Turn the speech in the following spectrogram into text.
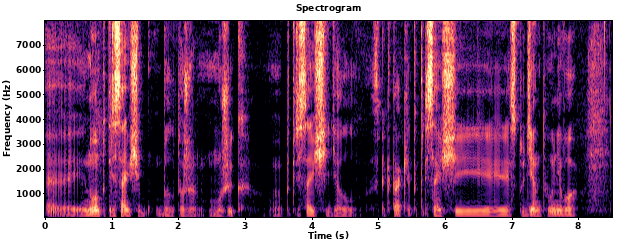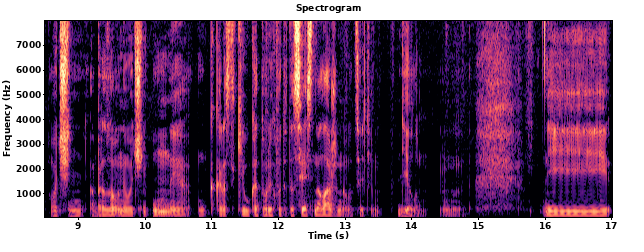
Э, ну, он потрясающий был тоже мужик, э, потрясающий делал спектакли, потрясающие студенты у него, очень образованные, очень умные, как раз таки у которых вот эта связь налажена вот с этим делом. И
